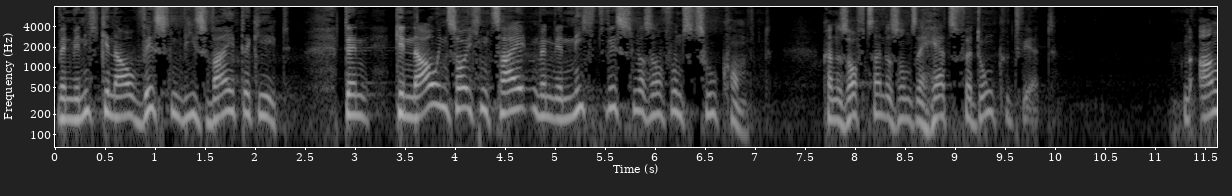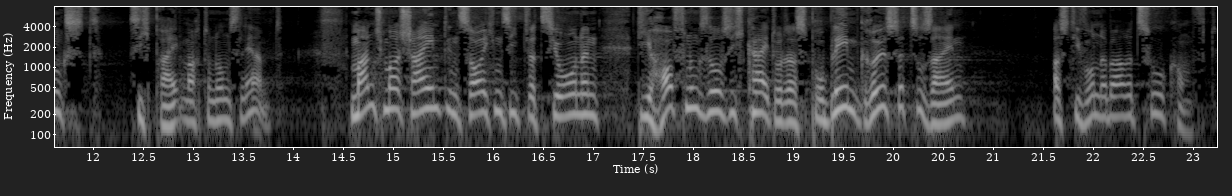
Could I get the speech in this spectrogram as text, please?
wenn wir nicht genau wissen, wie es weitergeht. Denn genau in solchen Zeiten, wenn wir nicht wissen, was auf uns zukommt, kann es oft sein, dass unser Herz verdunkelt wird und Angst sich breit macht und uns lärmt. Manchmal scheint in solchen Situationen die Hoffnungslosigkeit oder das Problem größer zu sein als die wunderbare Zukunft,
